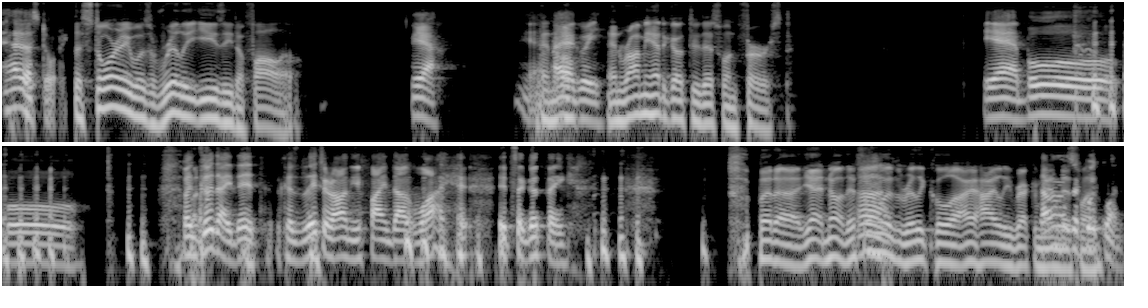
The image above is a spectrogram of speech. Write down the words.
It had a story. the story was really easy to follow, Yeah, yeah, And I agree. and Ramy had to go through this one first. Yeah, boo, boo. But good I did because later on you find out why. it's a good thing. but uh, yeah, no, this Uh, one was really cool. I highly That recommend one was this a one. quick one.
